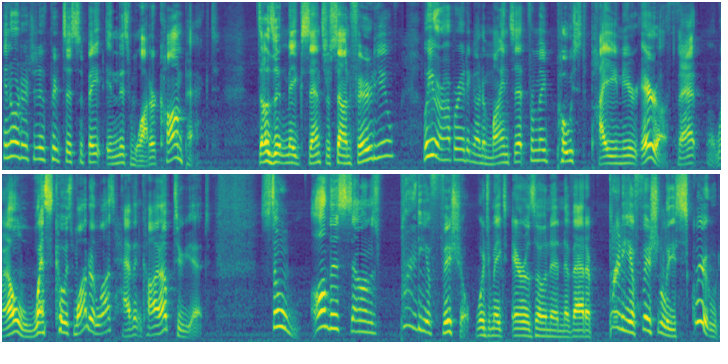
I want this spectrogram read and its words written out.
in order to participate in this water compact. Does it make sense or sound fair to you? We are operating on a mindset from a post-pioneer era that, well, West Coast water laws haven't caught up to yet. So all this sounds pretty official, which makes Arizona and Nevada pretty officially screwed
